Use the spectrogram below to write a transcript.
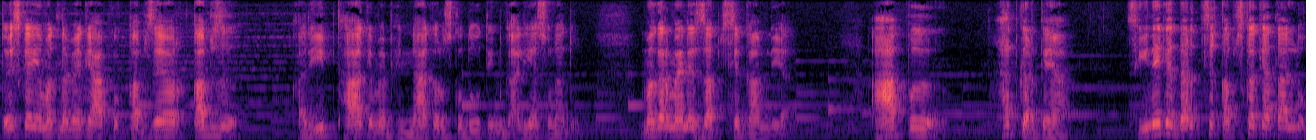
تو اس کا یہ مطلب ہے کہ آپ کو قبض ہے اور قبض قریب تھا کہ میں بھنا کر اس کو دو تین گالیاں سنا دوں۔ مگر میں نے ضبط سے کام لیا۔ آپ حد کرتے ہیں آپ۔ سینے کے درد سے قبض کا کیا تعلق؟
